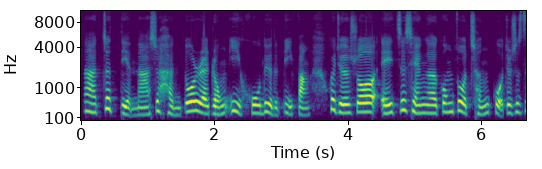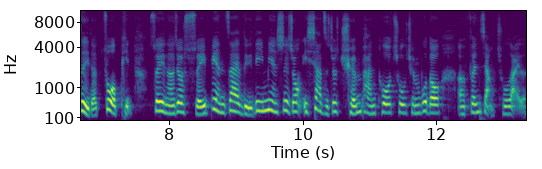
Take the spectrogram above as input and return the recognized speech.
那这点呢，是很多人容易忽略的地方，会觉得说，诶，之前的工作成果就是自己的作品，所以呢，就随便在履历面试中一下子就全盘托出，全部都呃分享出来了。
